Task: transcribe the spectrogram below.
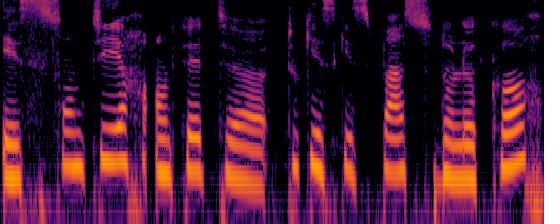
et sentir en fait euh, tout ce qui se passe dans le corps.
